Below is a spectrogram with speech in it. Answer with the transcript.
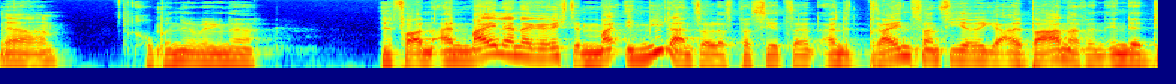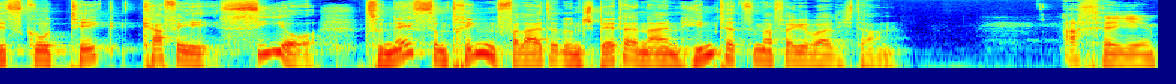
Ja. Robinho wegen Vor einem Mailänder Gericht in, Milan soll das passiert sein. Eine 23-jährige Albanerin in der Diskothek Café Sio zunächst zum Trinken verleitet und später in einem Hinterzimmer vergewaltigt haben. Ach herrje.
